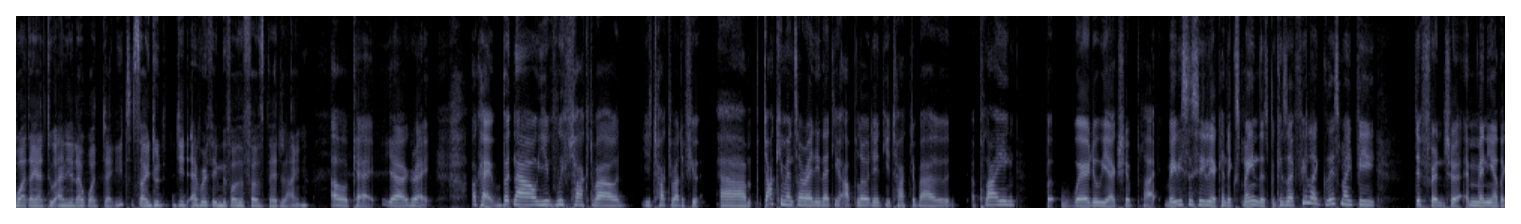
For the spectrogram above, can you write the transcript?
what I had to handle at what date. So I did did everything before the first deadline. Okay. Yeah. Great. Okay. But now you've we've talked about you talked about a few um, documents already that you uploaded. You talked about applying, but where do we actually apply? Maybe Cecilia can explain this because I feel like this might be different to many other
